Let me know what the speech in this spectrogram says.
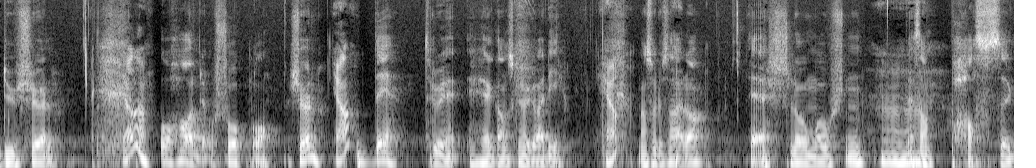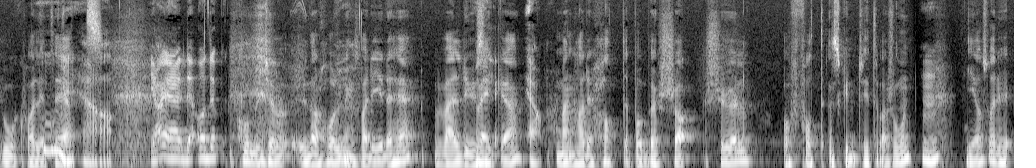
Du sjøl. Ja. Å ha det å se på sjøl, Ja. det tror jeg har ganske høy verdi. Ja. Men som du sier, da. Det er slow motion. Det er sånn passe god kvalitet. Ja, ja, ja det, det, Hvor mye underholdningsverdi det har, veldig usikker. Veldig, ja. Men hadde jeg hatt det på børsa sjøl og fått en skreddersituasjon, Mm. ja, så hadde jeg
